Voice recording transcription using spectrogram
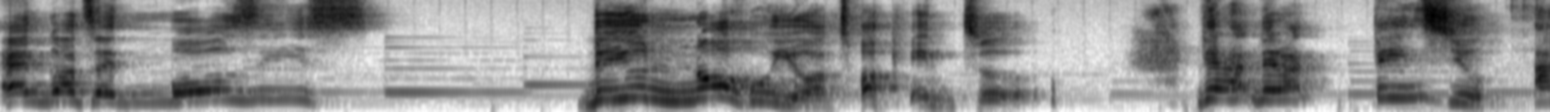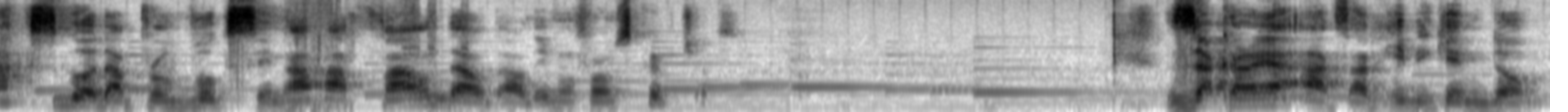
And God said, Moses, do you know who you're talking to? There are, there are things you ask God that provokes him. I, I found out, out even from scriptures. Zachariah asked and he became dumb.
